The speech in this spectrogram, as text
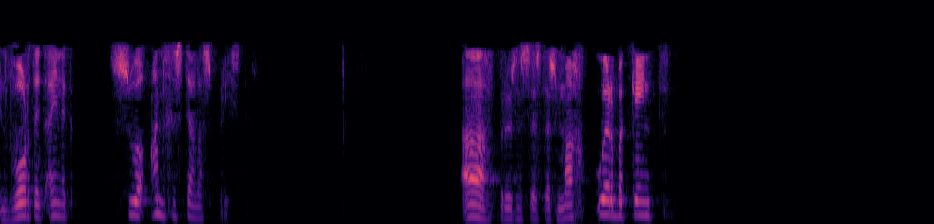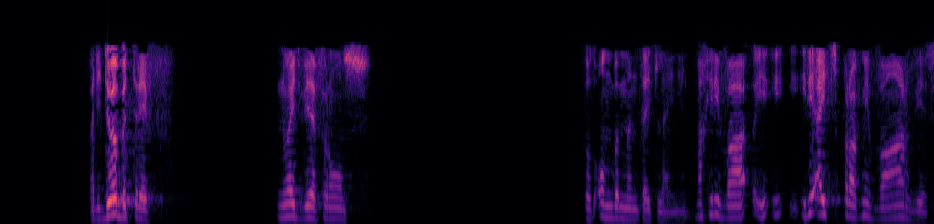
en word uiteindelik so aangestel as priester. Ag, broers en susters, mag oorbekend wat die dood betref nooit weer vir ons tot onbemindheid lei nie. Mag hierdie hierdie uitspraak nie waar wees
